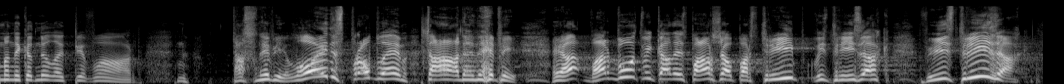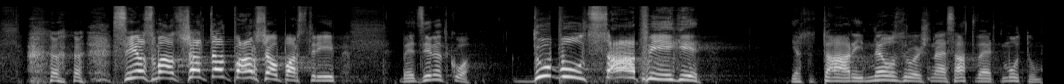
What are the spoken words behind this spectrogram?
man nekad nelaid pie vārda. Nu, tas nebija Loidas problēma. Tāda nebija. Ja, varbūt viņa kādreiz pāršāva par strīpu, visdrīzāk. visdrīzāk. Sievas māte šādi pāršāva par strīpu. Bet zinat ko? Dubult sāpīgi ir, ja tu tā arī neuzdrošinājies atvērt mutu un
